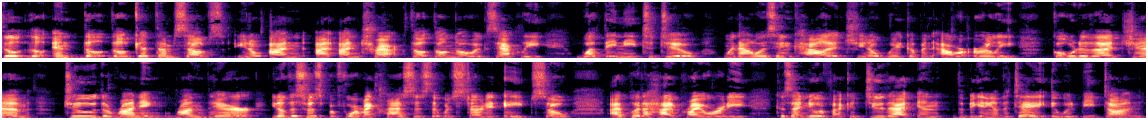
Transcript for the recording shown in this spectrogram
They'll, they'll, and they'll, they'll get themselves, you know, on, on, on track. They'll, they'll know exactly what they need to do. When I was in college, you know, wake up an hour early, go to the gym, do the running, run there. You know, this was before my classes that would start at 8. So I put a high priority because I knew if I could do that in the beginning of the day, it would be done.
